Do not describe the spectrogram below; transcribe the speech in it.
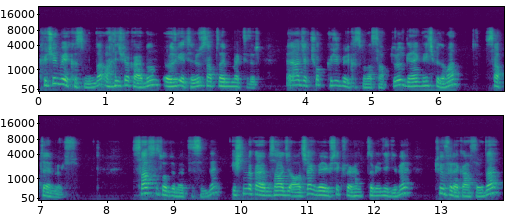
Küçük bir kısmında ani işitme kaybının özgü etioloji saptayabilmektedir. Yani ancak çok küçük bir kısmında saptıyoruz. Genellikle hiçbir zaman saptayamıyoruz. Saf ses odometrisinde işitme kaybı sadece alçak ve yüksek frekans tutabildiği gibi tüm frekansları da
